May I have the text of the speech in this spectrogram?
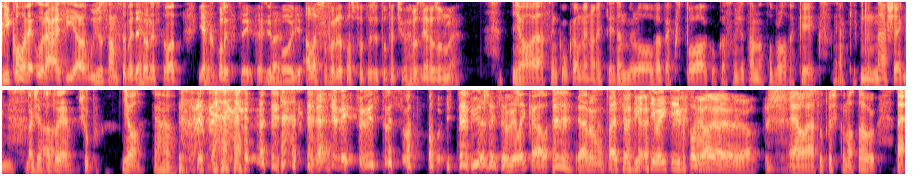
nikoho neuráží a můžu sám sebe dehonestovat jakkoliv chci, takže v pohodě. Ale super dotaz, protože to teď hrozně rezonuje. Jo, já jsem koukal minulý týden bylo Web Expo a koukal jsem, že tam na to bylo taky X, nějaký přednášek. Mm. Takže co to je? Šup. Jo, jo, jo. Já tě nechci vystresovat. Víš, jak jsem vylekal. Já jenom úplně jsem dychtivej ty informace. jo. Jo, já to trošku natahu. Ne,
